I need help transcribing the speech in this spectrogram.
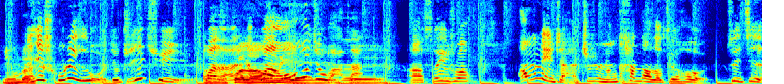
明白人？家出这个我就直接去灌篮、啊灌篮欧就完了对，啊。所以说，Only 展这是能看到的，最后最近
